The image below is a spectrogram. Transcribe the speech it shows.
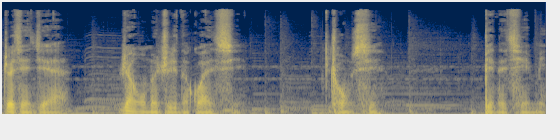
这渐渐让我们之间的关系重新变得亲密。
